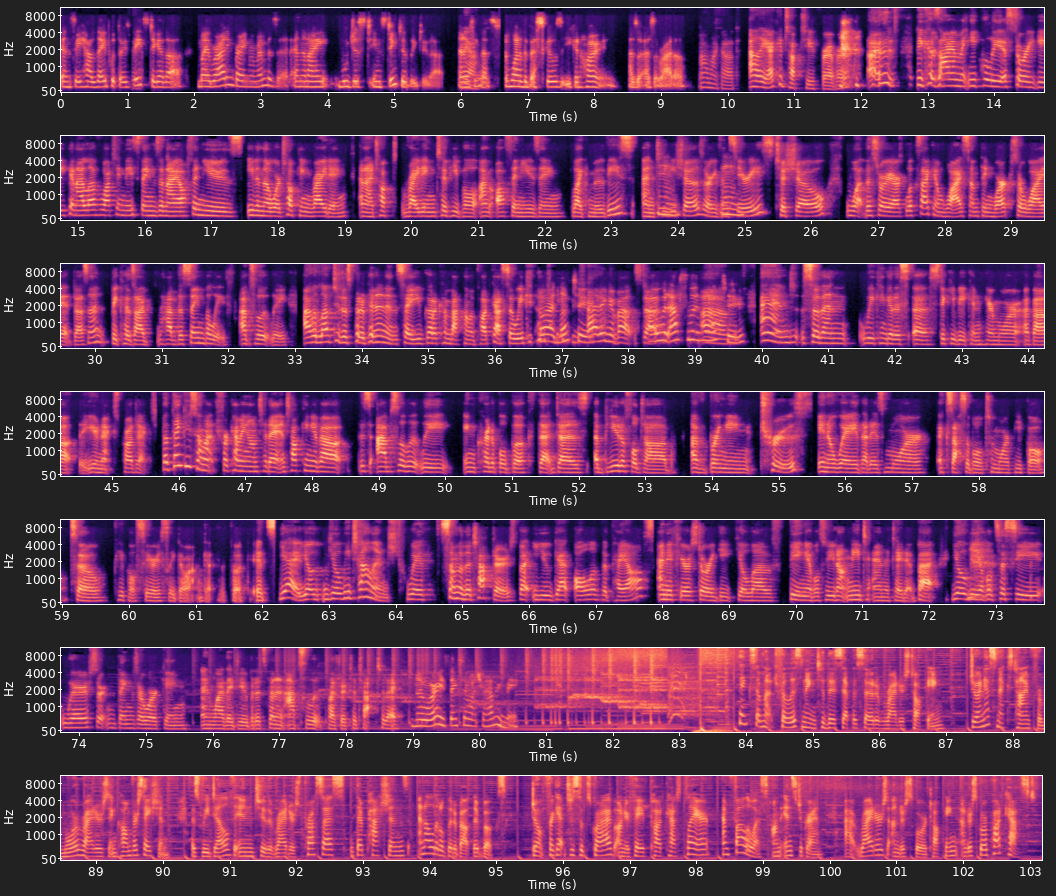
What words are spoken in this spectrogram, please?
and see how they put those beats together, my writing brain remembers it. And then I will just instinctively do that. And yeah. I think that's one of the best skills that you can hone as a, as a writer. Oh my God. Alli, I could talk to you forever. I was, because I am equally a story geek and I love watching these things. And I often use, even though we're talking writing and I talked writing to people, I'm often using like movies and TV mm. shows or even mm. series to show what the story arc looks like and why something works or why it doesn't, because I have the same belief. Absolutely. I would love to just put a pin in and say, you've got to come back on the podcast so we can oh, I'd love to. chatting about stuff. I would absolutely love um, to. And so then we can get a, a sticky beak and hear more about your next project. But thank you so much for coming on today and talking about this absolutely incredible book that does a beautiful job of bringing truth in a way that is more accessible to more people. So people seriously go out and get the book. It's yeah, you'll you'll be challenged with some of the chapters, but you get all of the payoffs. And if you're a story geek, you'll love being able to you don't need to annotate it, but you'll be able to see where certain things are working and why they do. But it's been an absolute pleasure to chat today. No worries. Thanks so much for having me. Thanks so much for listening to this episode of Writers Talking. Join us next time for more writers in conversation as we delve into the writer's process, their passions, and a little bit about their books. Don't forget to subscribe on your fave podcast player and follow us on Instagram at writers underscore talking underscore podcast.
